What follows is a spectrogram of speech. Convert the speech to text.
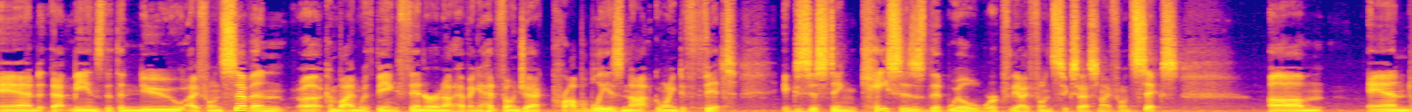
and that means that the new iPhone 7, uh, combined with being thinner and not having a headphone jack, probably is not going to fit existing cases that will work for the iPhone 6s and iPhone 6. Um, and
